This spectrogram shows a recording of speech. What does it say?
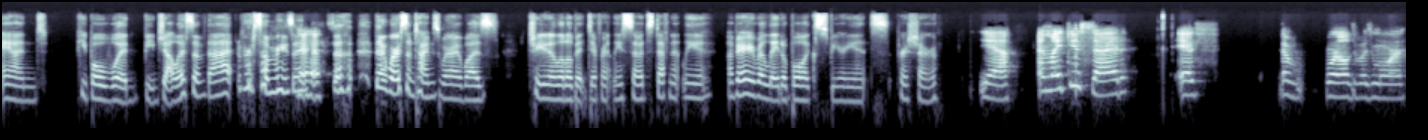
and people would be jealous of that for some reason. so there were some times where I was treated a little bit differently. So it's definitely a very relatable experience for sure. Yeah. And like you said, if the world was more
